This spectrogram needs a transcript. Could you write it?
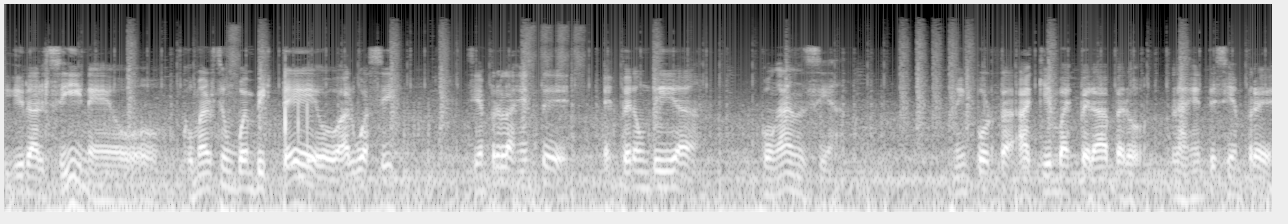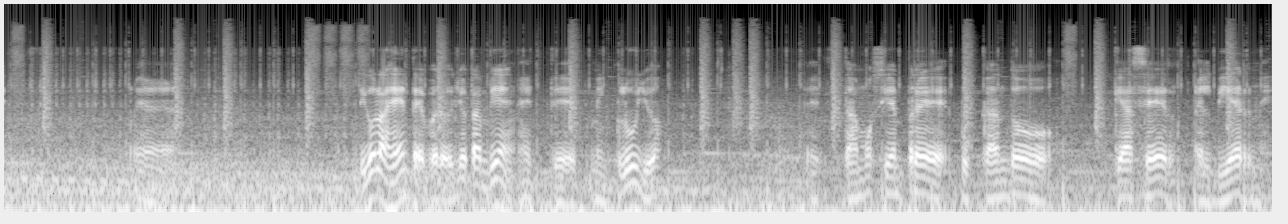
ir al cine, o comerse un buen bistec o algo así. Siempre la gente espera un día con ansia. No importa a quién va a esperar, pero la gente siempre... Eh, digo la gente, pero yo también este, me incluyo. Estamos siempre buscando qué hacer el viernes.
